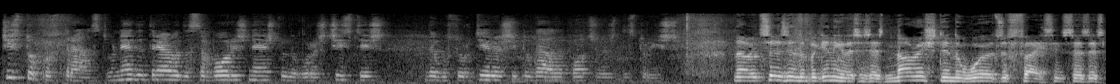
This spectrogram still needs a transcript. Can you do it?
чисто пространство. Не да трябва да събориш нещо, да го разчистиш, да го сортираш и тогава да почваш да строиш. Now it says in the beginning of this, it says nourished in the words of faith. It says it's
